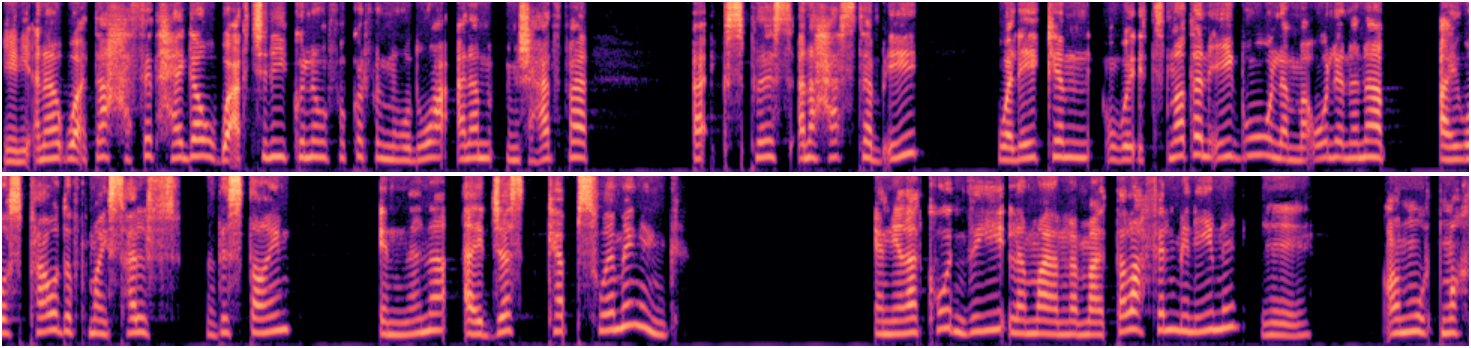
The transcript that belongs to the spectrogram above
يعني أنا وقتها حسيت حاجة و actually كل ما أفكر في الموضوع. أنا مش عارفة اكسبرس أنا حاسة بإيه. ولكن it's not an ego لما أقول إن أنا I was proud of myself this time. إن أنا I just kept swimming. يعني أنا quote دي لما لما طلع فيلم نيمو أموت مخ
